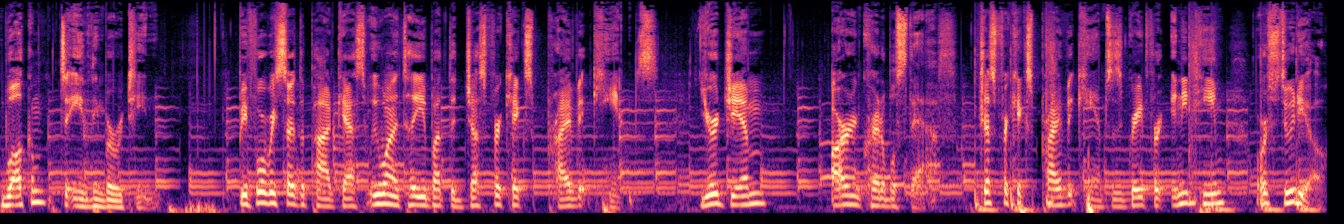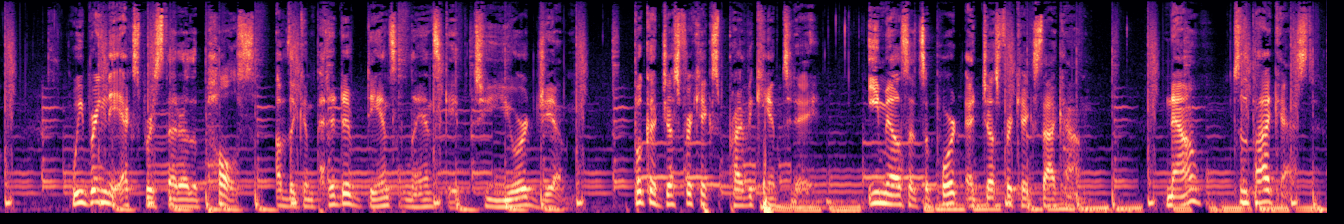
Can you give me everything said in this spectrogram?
Welcome to Anything But Routine. Before we start the podcast, we want to tell you about the Just for Kicks private camps. Your gym, our incredible staff. Just for Kicks private camps is great for any team or studio. We bring the experts that are the pulse of the competitive dance landscape to your gym. Book a Just for Kicks private camp today. Email us at support at justforkicks.com. Now to the podcast.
